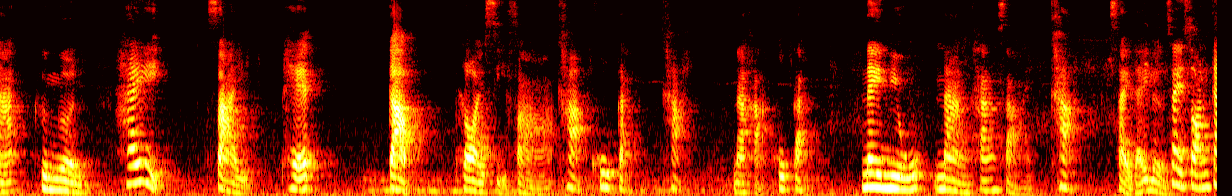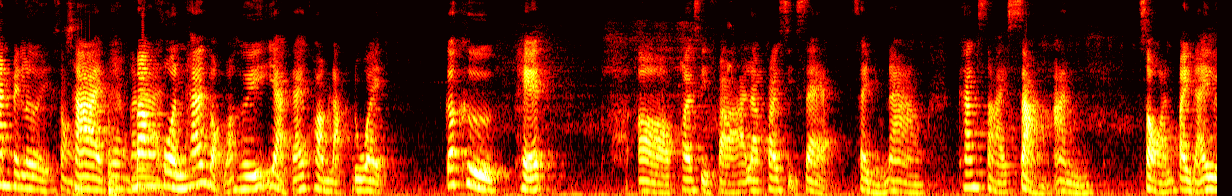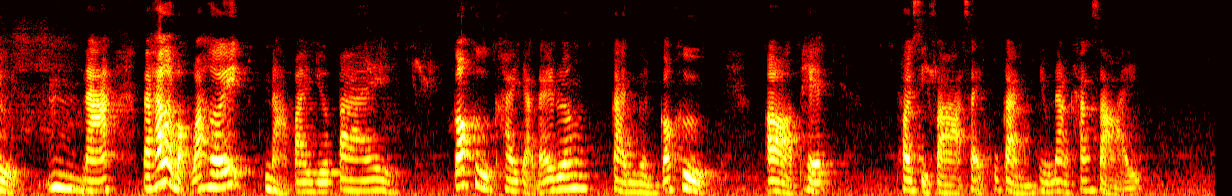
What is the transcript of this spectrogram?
นะคือเงินให้ใส่ เพชรกับพลอยสีฟ้าค่ะ คู่กันค่ะนะคะ คู่กัน ในนิ้วนางข้างซ้ายค่ะ ใส่ได้เลย ใส่ซ้อนกันไปเลยสองใช่วงก็ได้บางคนถ้าบอกว่าเฮ้ยอยากได้ความรักด้วย ก็คือเพชรเอ่อพลอยสีฟ้าและพลอยสีแสดใส่นิ้วนางข้างซ้ายสามอันซ้อนไปได้เลยอืมนะ แต่ถ้าเกิดบอกว่าเฮ้ยหนาไปเยอะไป ก็คือใครอยากได้เรื่องการเงินก็คือเอ่อเพชร พลอยสีฟ้าใส่คู่กันนิ้วนางข้างซ้าย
